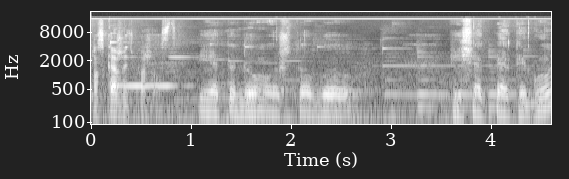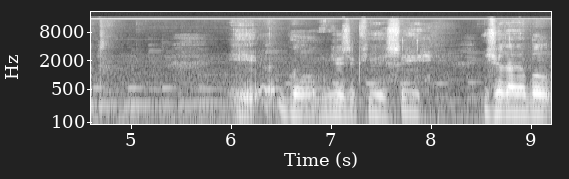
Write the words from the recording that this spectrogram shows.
Расскажите, пожалуйста. И это, думаю, что был 55 год – и был Music USA. Еще тогда был,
